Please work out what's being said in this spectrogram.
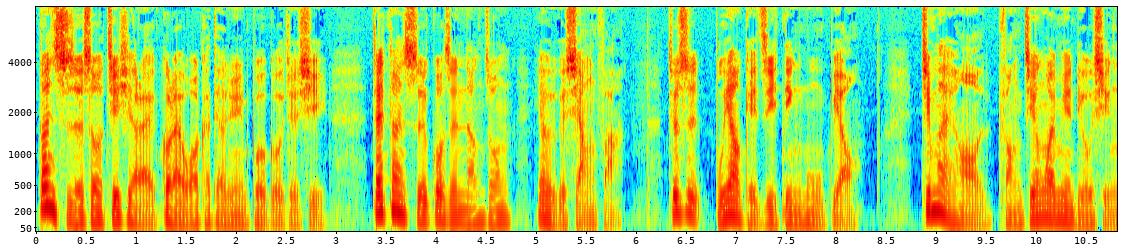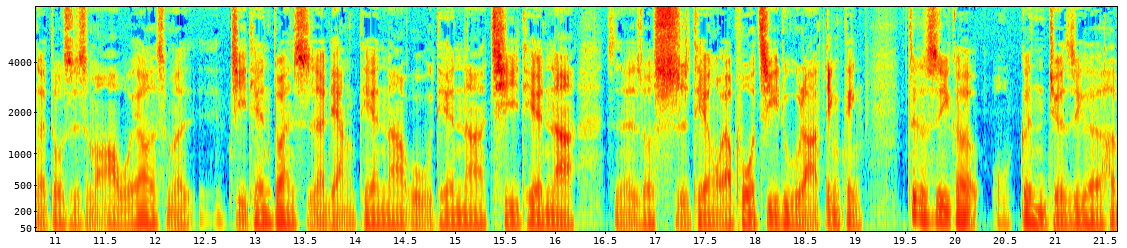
断食的时候，接下来过来我要看条件报告，就是在断食的过程当中要有个想法，就是不要给自己定目标。今麦哈坊间外面流行的都是什么啊？我要什么几天断食啊？两天呐、啊？五天呐、啊？七天呐、啊？甚至说十天，我要破纪录啦！叮叮。这个是一个，我个人觉得是一个很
